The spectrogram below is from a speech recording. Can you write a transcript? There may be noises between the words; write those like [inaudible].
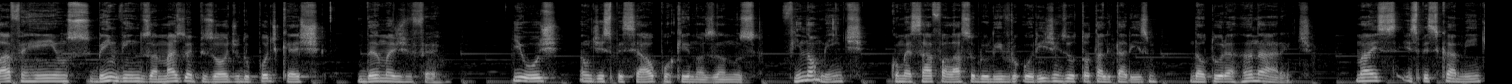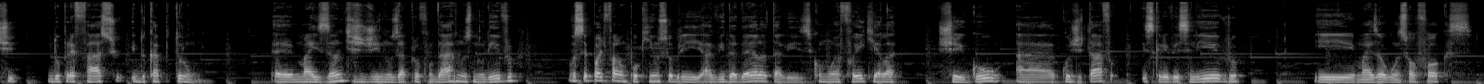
Olá, ferrenhos! Bem-vindos a mais um episódio do podcast Damas de Ferro. E hoje é um dia especial porque nós vamos finalmente começar a falar sobre o livro Origens do Totalitarismo da autora Hannah Arendt, mais especificamente do prefácio e do capítulo 1. É, mas antes de nos aprofundarmos no livro, você pode falar um pouquinho sobre a vida dela, Thalise? Como foi que ela chegou a cogitar escrever esse livro e mais algumas fofocas?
